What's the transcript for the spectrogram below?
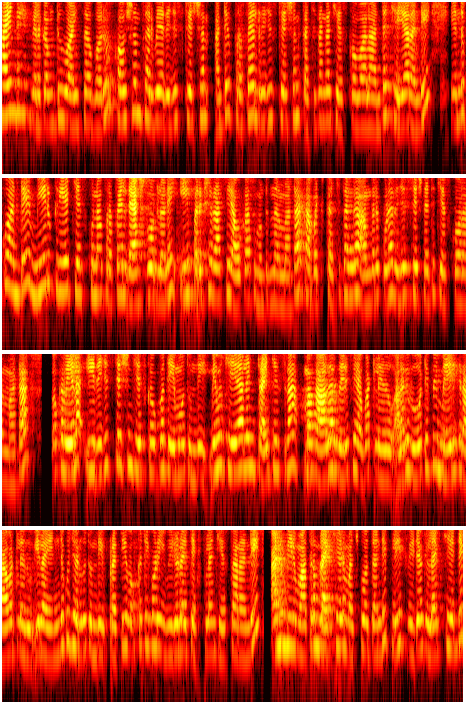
హాయ్ అండి వెల్కమ్ టు వాయిస్ ఆఫ్ వారు. కౌశలం సర్వే రిజిస్ట్రేషన్ అంటే ప్రొఫైల్ రిజిస్ట్రేషన్ ఖచ్చితంగా చేసుకోవాలా అంటే చేయాలండి ఎందుకు అంటే మీరు క్రియేట్ చేసుకున్న ప్రొఫైల్ డాష్ బోర్డ్లోనే ఈ పరీక్ష రాసే అవకాశం ఉంటుందన్నమాట. కాబట్టి ఖచ్చితంగా అందరూ కూడా రిజిస్ట్రేషన్ అయితే చేసుకోవాలన్నమాట. ఒకవేళ ఈ రిజిస్ట్రేషన్ చేసుకోకపోతే ఏమవుతుంది? మేము చేయాలని ట్రై చేసినా మాకు ఆధార్ వెరిఫై అవ్వట్లేదు. అలాగే ఓటీపీ మెయిల్కి రావట్లేదు. ఇలా ఎందుకు జరుగుతుంది? ప్రతి ఒక్కటి కూడా ఈ వీడియోలో అయితే ఎక్స్ప్లెయిన్ చేస్తానండి. అండ్ మీరు మాత్రం లైక్ చేయడం మర్చిపోద్దండి ప్లీజ్ వీడియోకి లైక్ చేయండి.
